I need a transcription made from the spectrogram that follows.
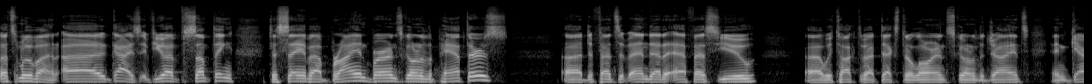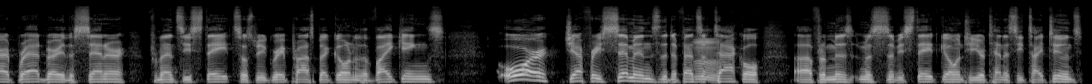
let's move on. Uh, guys, if you have something to say about Brian Burns going to the Panthers, uh, defensive end out of FSU. Uh, we talked about Dexter Lawrence going to the Giants and Garrett Bradbury, the center from NC State, supposed to be a great prospect going to the Vikings. Or Jeffery Simmons, the defensive tackle uh, from Miss- Mississippi State, going to your Tennessee Titans.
